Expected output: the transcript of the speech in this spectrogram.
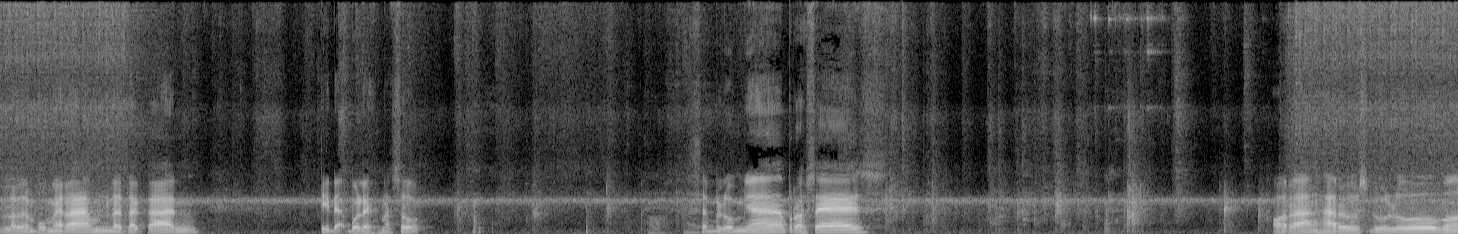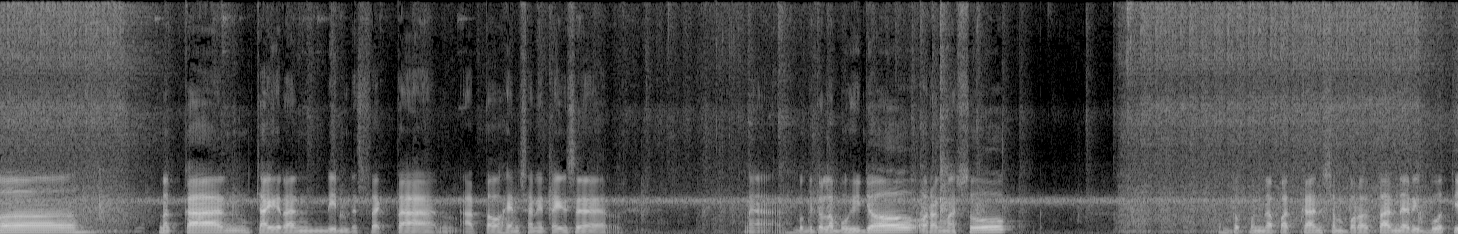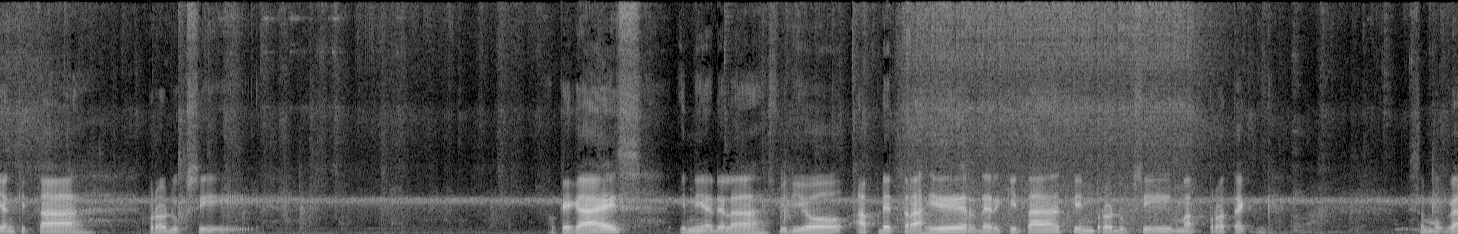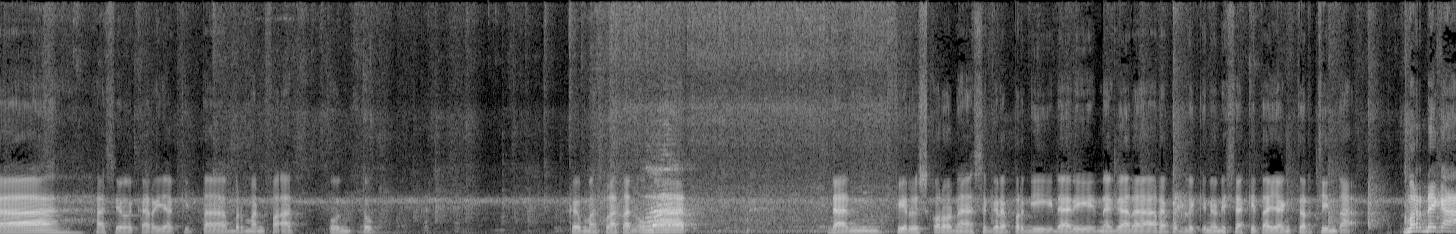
lampu merah menandakan tidak boleh masuk. Sebelumnya proses orang harus dulu menekan cairan disinfektan atau hand sanitizer. Nah, begitu lampu hijau orang masuk untuk mendapatkan semprotan dari boot yang kita produksi. Oke guys, ini adalah video update terakhir dari kita tim produksi Mac Protect. Semoga hasil karya kita bermanfaat untuk kemaslahatan umat dan virus corona segera pergi dari negara Republik Indonesia kita yang tercinta. Merdeka!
